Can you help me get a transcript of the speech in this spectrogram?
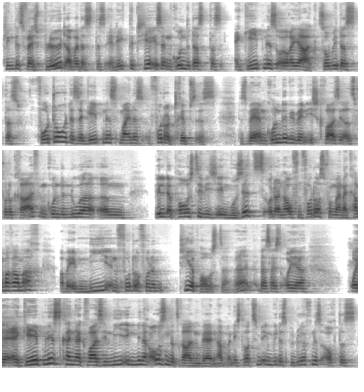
klingt jetzt vielleicht blöd, aber das, das erlegte Tier ist im Grunde das, das Ergebnis eurer Jagd, so wie das, das Foto das Ergebnis meines Fototrips ist. Das wäre im Grunde, wie wenn ich quasi als Fotograf im Grunde nur ähm, Bilder poste, wie ich irgendwo sitze oder einen Haufen Fotos von meiner Kamera mache, aber eben nie ein Foto von einem Tier poste. Ne? Das heißt, euer, euer Ergebnis kann ja quasi nie irgendwie nach außen getragen werden. Hat man nicht trotzdem irgendwie das Bedürfnis, auch das,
